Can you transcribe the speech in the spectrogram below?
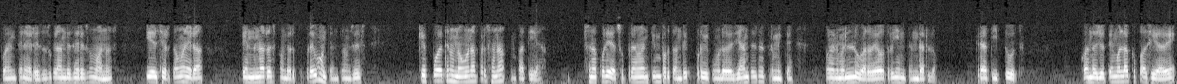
pueden tener esos grandes seres humanos y de cierta manera tienden a responder tu pregunta. Entonces, ¿qué puede tener una buena persona? Empatía. Es una cualidad supremamente importante porque, como lo decía antes, me permite ponerme en el lugar de otro y entenderlo. Gratitud. Cuando yo tengo la capacidad de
